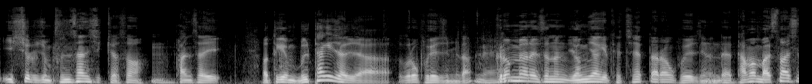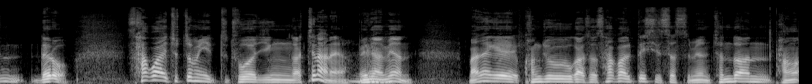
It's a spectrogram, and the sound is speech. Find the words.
이슈를 좀 분산시켜서 음. 반사이 어떻게 보면 물타기 전략으로 보여집니다. 네. 그런 면에서는 영리하게 대처했다라고 보여지는데 음. 다만 말씀하신 대로 사과에 초점이 두어진 것 같지는 않아요. 네. 왜냐하면 네. 만약에 광주 가서 사과할 뜻이 있었으면 전두환 방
